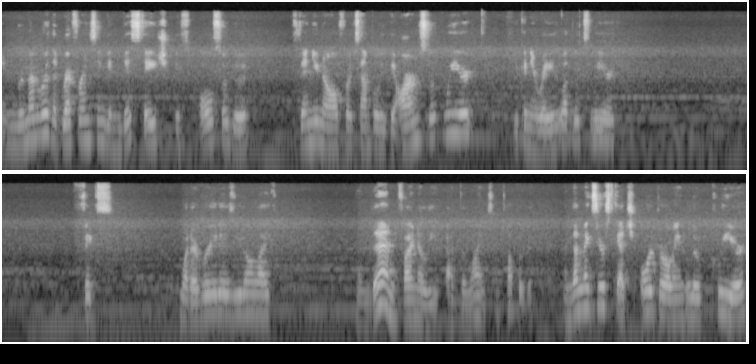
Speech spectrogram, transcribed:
And remember that referencing in this stage is also good. Then you know, for example, if the arms look weird, you can erase what looks weird. Fix whatever it is you don't like and then finally add the lines on top of it. And that makes your sketch or drawing look clear,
